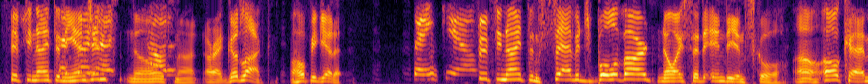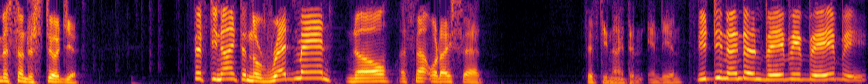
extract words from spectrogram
59th in the engines? No, Got it's not. All right, good luck. I hope you get it. Thank you. 59th and Savage Boulevard? No, I said Indian school. Oh, okay. I misunderstood you. 59th and the Red Man? No, that's not what I said. 59th and Indian. 59th and Baby Baby.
